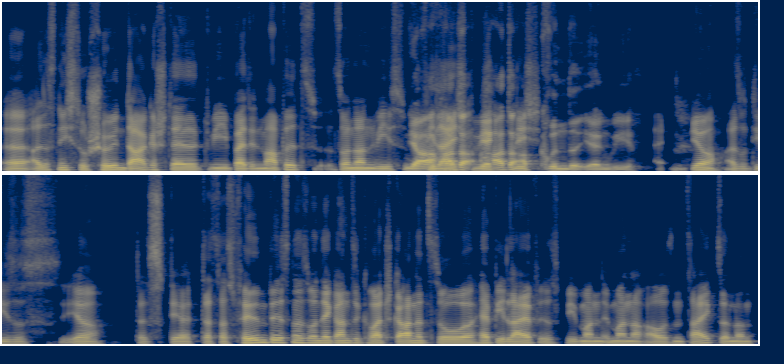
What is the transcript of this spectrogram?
äh, alles nicht so schön dargestellt wie bei den Muppets, sondern wie's Ja, vielleicht harte harte wirklich Abgründe irgendwie. Äh, ja, also, dieses ja, dass der dass das Filmbusiness und der ganze Quatsch gar nicht so happy life ist, wie man immer nach außen zeigt, sondern,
